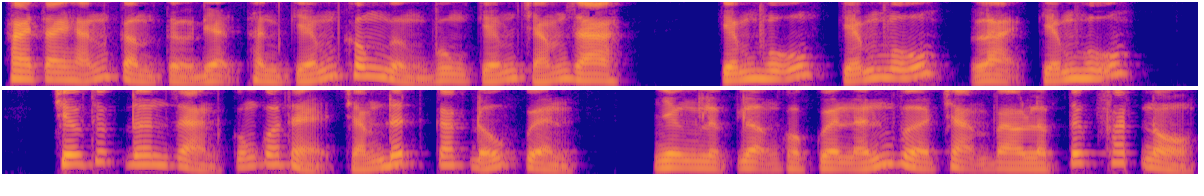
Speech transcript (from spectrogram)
hai tay hắn cầm tử điện thần kiếm không ngừng vung kiếm chém ra. Kiếm ngũ, kiếm ngũ, lại kiếm ngũ. Chiêu thức đơn giản cũng có thể chém đứt các đấu quyền, nhưng lực lượng của quyền ấn vừa chạm vào lập tức phát nổ,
